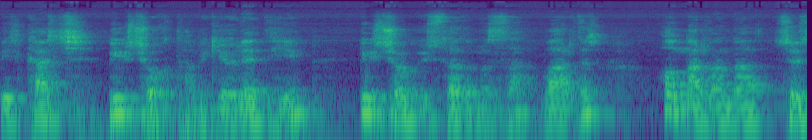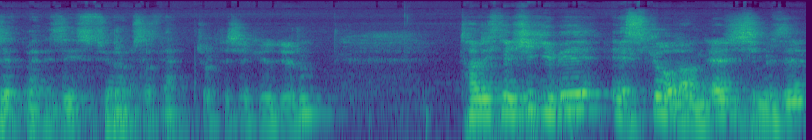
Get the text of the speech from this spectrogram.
birkaç, birçok tabii ki öyle diyeyim, birçok üstadımız da vardır. Onlardan da söz etmenizi istiyorum sizden. Çok teşekkür ediyorum. Tarihteki gibi eski olan Erciş'imizin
